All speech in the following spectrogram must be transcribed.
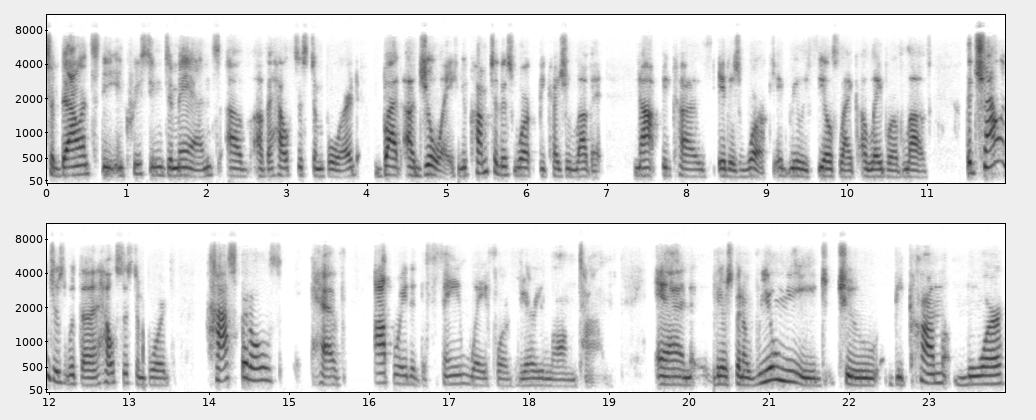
to balance the increasing demands of, of a health system board, but a joy. You come to this work because you love it, not because it is work. It really feels like a labor of love. The challenges with the health system board, hospitals have operated the same way for a very long time. And there's been a real need to become more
